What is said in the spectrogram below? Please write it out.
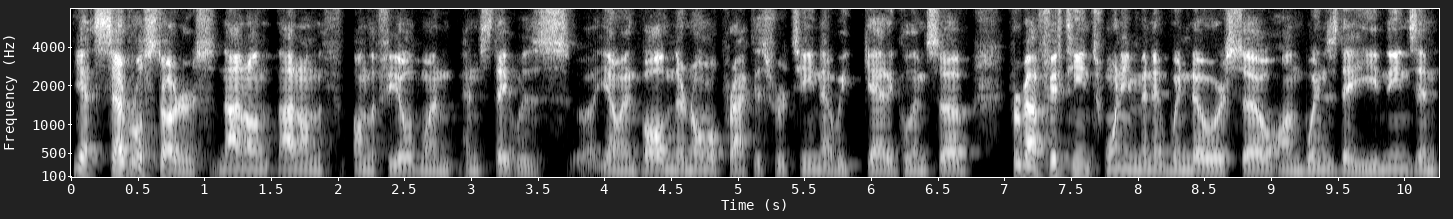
Yet several starters not on not on the on the field when Penn State was uh, you know involved in their normal practice routine that we get a glimpse of for about 15 20 minute window or so on Wednesday evenings. And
